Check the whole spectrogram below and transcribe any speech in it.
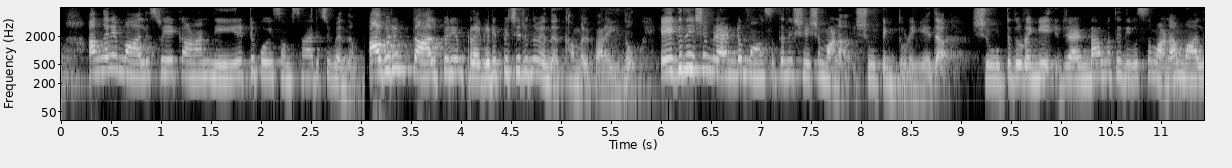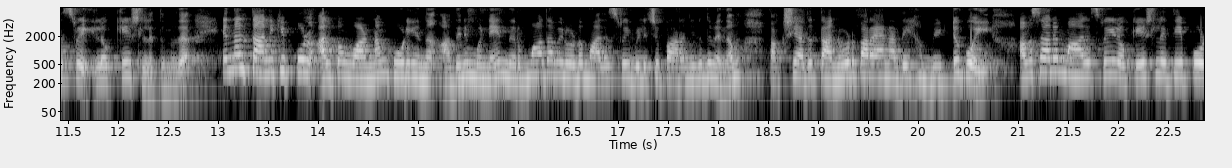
ഉണ്ടായിരുന്നുവെന്നും അങ്ങനെ മാലശ്രീയെ കാണാൻ നേരിട്ട് പോയി സംസാരിച്ചുവെന്നും അവരും താല്പര്യം പ്രകടിപ്പിച്ചിരുന്നുവെന്ന് കമൽ പറയുന്നു. ഏകദേശം രണ്ടു മാസത്തിന് ശേഷമാണ് ഷൂട്ടിംഗ് തുടങ്ങിയത്. ഷൂട്ട് തുടങ്ങി രണ്ടാമത്തെ ദിവസമാണ് മാലശ്രീ ലൊക്കേഷനിലെത്തുന്നത്. എന്നാൽ തനിക്കിപ്പോൾ അല്പം വണ്ണം കൂടിയെന്ന് അതിനു മുന്നേ നിർമ്മാതാവിനോട് മാലശ്രീ വിളിച്ചു പറഞ്ഞിരുന്നുവെന്നും പക്ഷേ അത് തന്നോട് പറയാൻ അദ്ദേഹം വിട്ടുപോയി. അവസാനം മാലശ്രീ ലൊക്കേഷനിലെത്തിയപ്പോൾ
